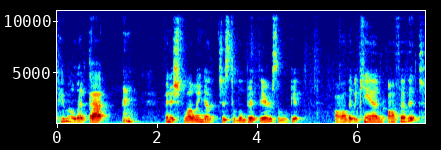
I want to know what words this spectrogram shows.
Okay, I'm going to let that finish flowing up just a little bit there so we'll get all that we can off of it.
